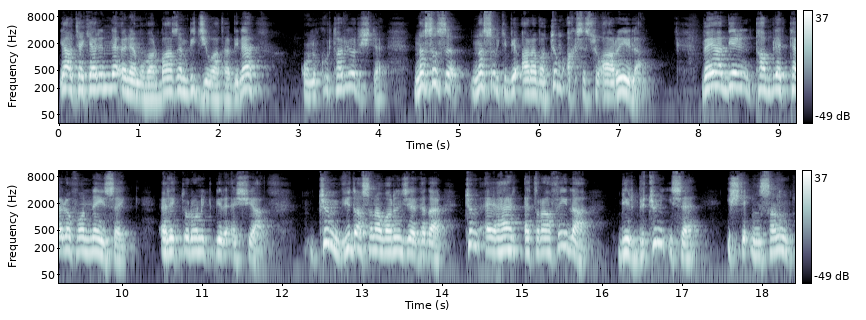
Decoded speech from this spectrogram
Ya tekerin ne önemi var? Bazen bir civata bile onu kurtarıyor işte. Nasılsa, nasıl ki bir araba tüm aksesuarıyla veya bir tablet, telefon neyse elektronik bir eşya tüm vidasına varıncaya kadar tüm e, her etrafıyla bir bütün ise işte insanın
